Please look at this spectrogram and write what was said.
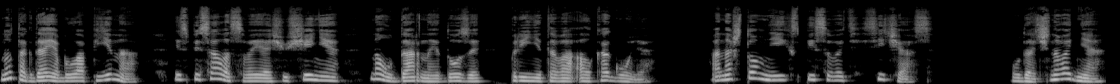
Но тогда я была пьяна и списала свои ощущения на ударные дозы принятого алкоголя. А на что мне их списывать сейчас? «Удачного дня»,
